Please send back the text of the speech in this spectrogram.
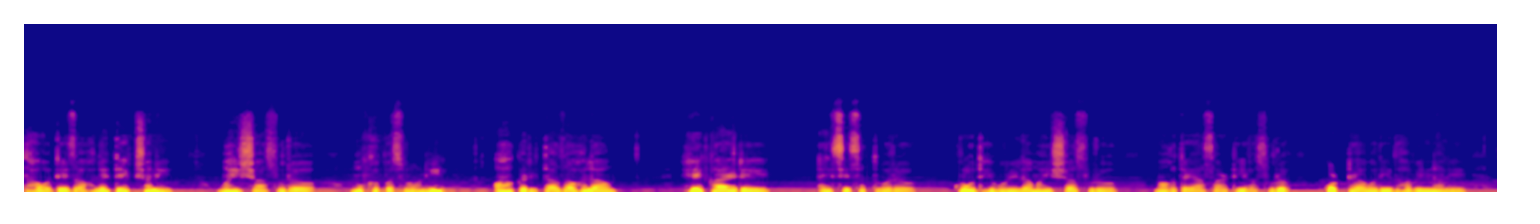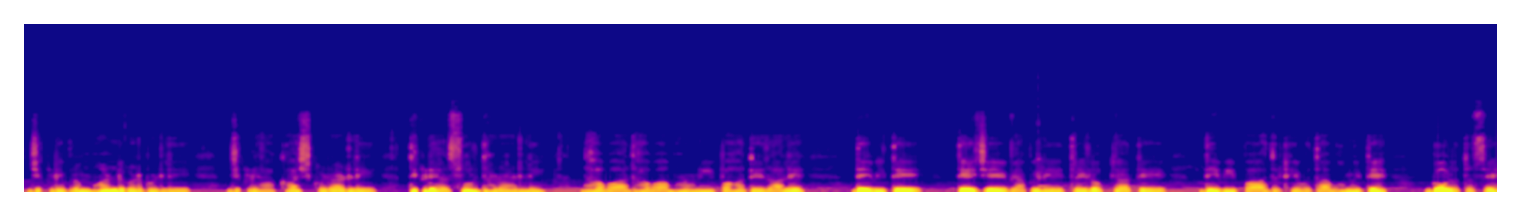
धावते जाहले ते क्षणी. महिषासुर मुख पसरोनी आ करिता जाहला. हे काय रे? ऐसे सत्वर क्रोधे बोलिला महिषासुर मग तयासाठी असुर कोट्यावधी धाविन्नले जिकडे ब्रह्मांड गडबडले जिकडे आकाश कडाडले तिकडे असुर धडाडले धावा धावा म्हणून पाहते झाले देवी ते तेजे व्यापिले त्रैलोक्या ते देवी पाद ठेवता भूमिते डोळतसे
